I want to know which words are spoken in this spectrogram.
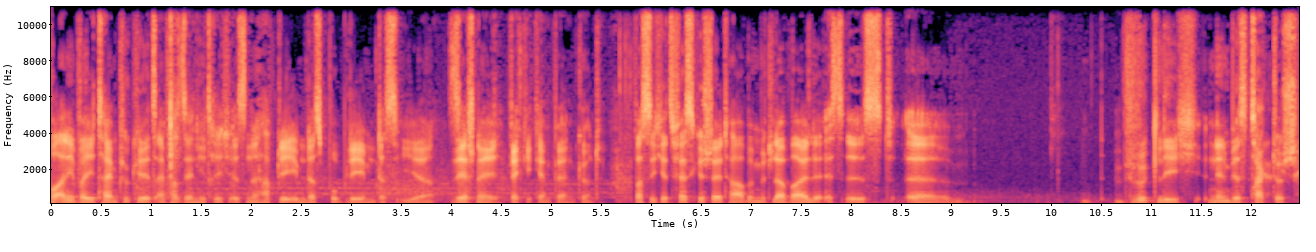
Vor allem, weil die Time to Kill jetzt einfach sehr niedrig ist, ne, habt ihr eben das Problem, dass ihr sehr schnell weggekämpft werden könnt. Was ich jetzt festgestellt habe mittlerweile, es ist äh, wirklich, nennen wir es taktisch.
